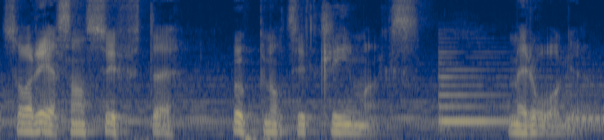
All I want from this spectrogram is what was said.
så har resans syfte uppnått sitt klimax med råge.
